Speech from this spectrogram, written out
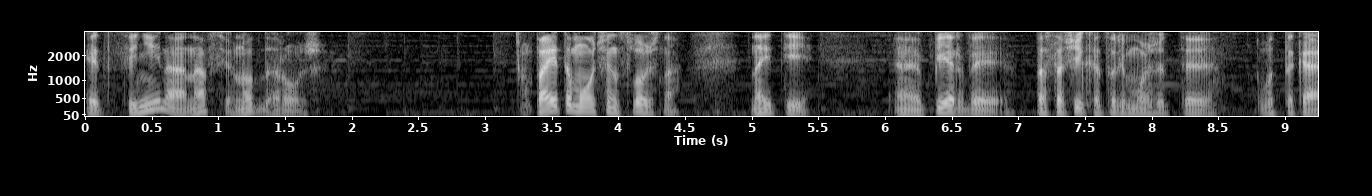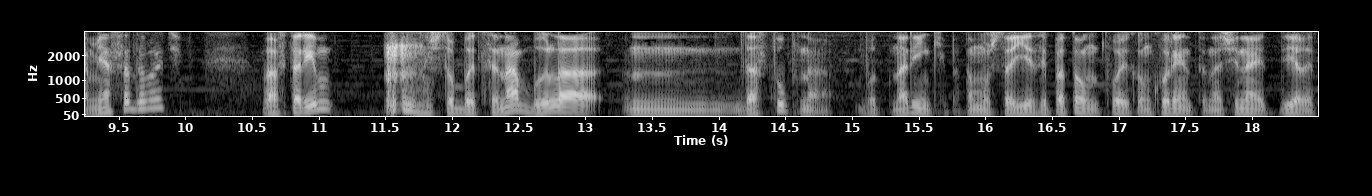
этой свинина, она все равно дороже. Поэтому очень сложно найти Э, первый поставщик, который может э, вот такая мясо давать. Во-вторых, чтобы цена была доступна вот на рынке, потому что если потом твой конкурент начинает делать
